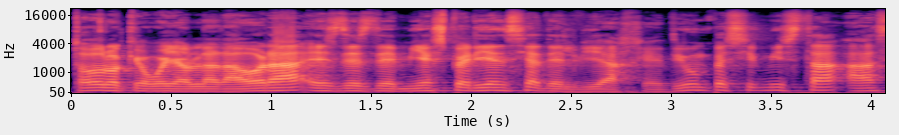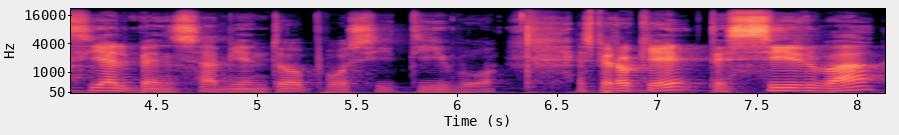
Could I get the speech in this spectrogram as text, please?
todo lo que voy a hablar ahora es desde mi experiencia del viaje, de un pesimista hacia el pensamiento positivo. Espero que te sirva,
